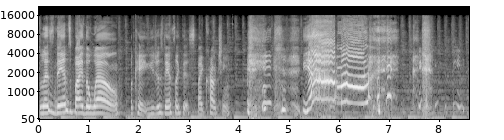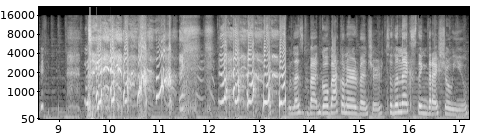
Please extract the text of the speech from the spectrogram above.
Let's dance by the well. Okay, you just dance like this by crouching. yeah, mom! Let's go back on our adventure to the next thing that I show you.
